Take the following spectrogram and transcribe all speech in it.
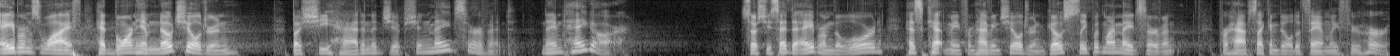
Abram's wife, had borne him no children, but she had an Egyptian maidservant named Hagar. So she said to Abram, The Lord has kept me from having children. Go sleep with my maidservant. Perhaps I can build a family through her.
